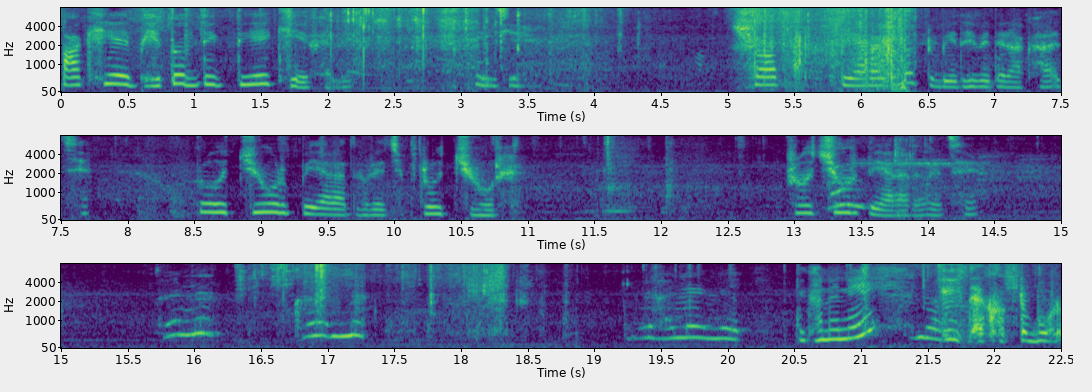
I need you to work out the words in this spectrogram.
পাখি ভেতর দিক দিয়ে খেয়ে ফেলে। এই যে, সব পেয়ারাগুলো একটু বেঁধে বেঁধে রাখা আছে। প্রচুর পেয়ারা ধরেছে, প্রচুর। প্রচুর পেয়ারা রয়েছে। এখানে নেই? এই দেখো একটা বড়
